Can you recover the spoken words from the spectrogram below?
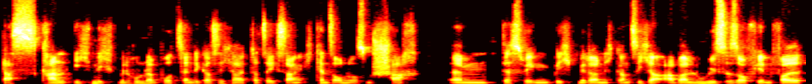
Das kann ich nicht mit hundertprozentiger Sicherheit tatsächlich sagen. Ich kenne es auch nur aus dem Schach. Ähm, deswegen bin ich mir da nicht ganz sicher. Aber Luis ist auf jeden Fall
